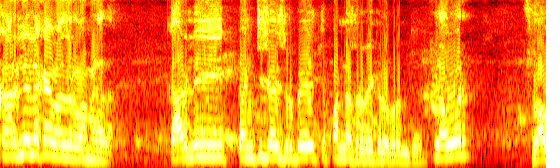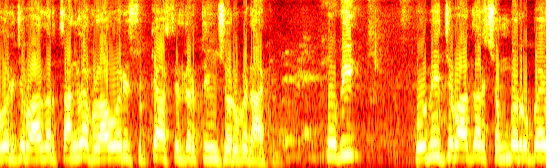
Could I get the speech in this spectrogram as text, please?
कारल्याला काय बाजारभाव मिळाला? कारली पंचेचाळीस रुपये ते पन्नास रुपये किलोपर्यंत. फ्लावर फ्लावरचे बाजार चांगल्या फ्लावरी सुक्या असतील तर तीनशे रुपये दहा किलो. कोबी? कोबीचे बाजार शंभर रुपये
